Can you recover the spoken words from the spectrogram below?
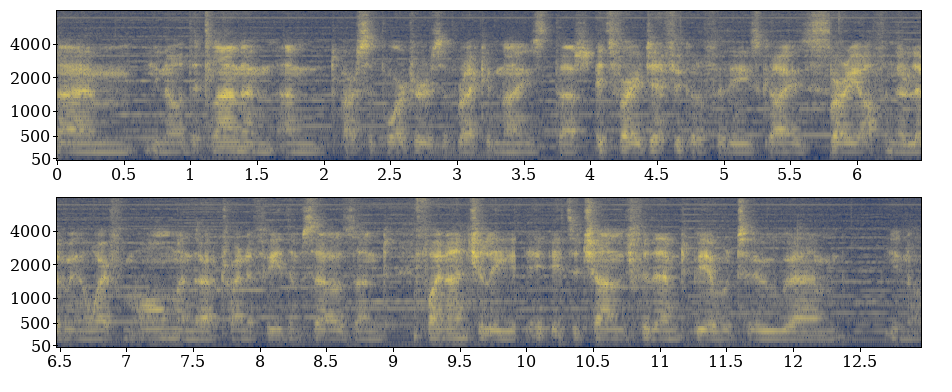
um, you know the clan and, and our supporters have recognised that it's very difficult for these guys. Very often they're living away from home and they're trying to feed themselves, and financially it's a challenge for them to be able to, um, you know,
